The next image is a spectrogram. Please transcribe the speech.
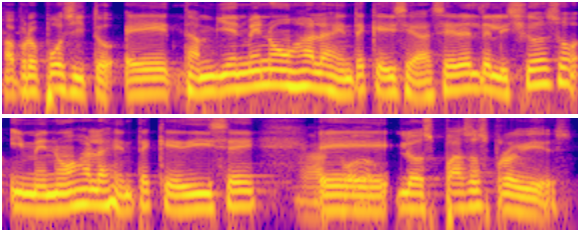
a propósito, eh, también me enoja la gente que dice hacer el delicioso y me enoja la gente que dice Ah, eh, los pasos prohibidos.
